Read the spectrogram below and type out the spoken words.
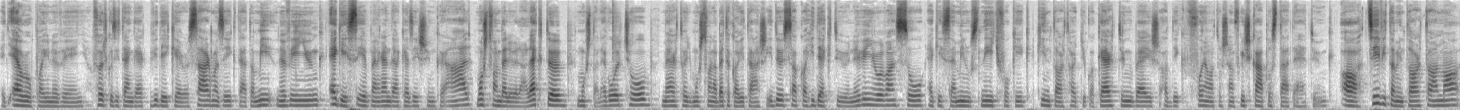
egy európai növény, a földközi tenger vidékéről származik, tehát a mi növényünk egész évben rendelkezésünkre áll. Most van belőle a legtöbb, most a legolcsóbb, mert hogy most van a betakarítási időszaka, hidegtű növényről van szó, egészen mínusz négy fokig kint tarthatjuk a kertünkbe, és addig folyamatosan friss káposztát ehetünk. A C-vitamin tartalma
